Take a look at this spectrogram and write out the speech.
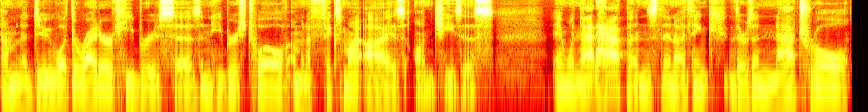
I'm going to do what the writer of Hebrews says in Hebrews 12. I'm going to fix my eyes on Jesus. And when that happens, then I think there's a natural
